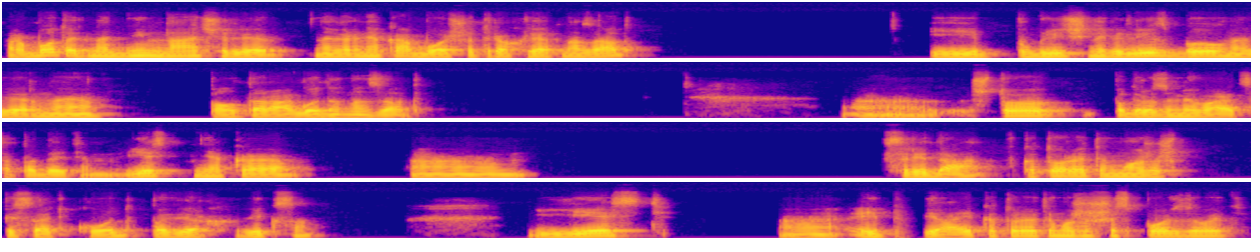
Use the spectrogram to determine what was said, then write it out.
Работать над ним начали наверняка больше трех лет назад, и публичный релиз был, наверное, полтора года назад. А, что подразумевается под этим? Есть некая э, среда, в которой ты можешь писать код поверх Wix. Есть э, API, который ты можешь использовать.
